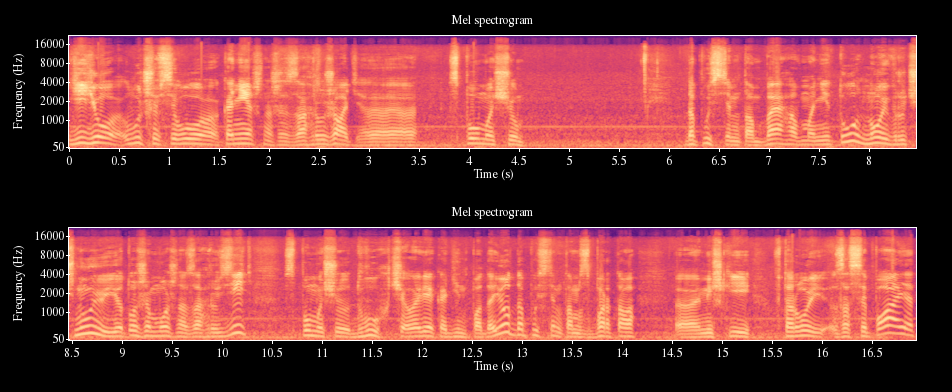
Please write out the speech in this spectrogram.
Ее лучше всего, конечно же, загружать с помощью допустим, там бега в маниту, но и вручную ее тоже можно загрузить с помощью двух человек. Один подает, допустим, там с борта э, мешки, второй засыпает.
